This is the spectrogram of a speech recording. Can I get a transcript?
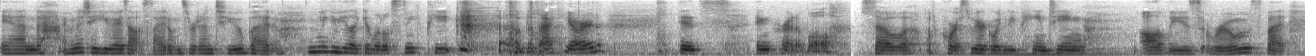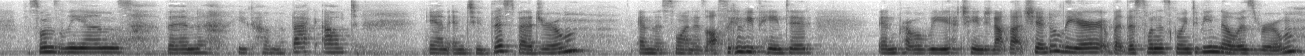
And I'm gonna take you guys outside once we're done too, but I'm gonna give you like a little sneak peek of the backyard. It's incredible. So of course we are going to be painting all of these rooms, but this one's Liam's. Then you come back out and into this bedroom. And this one is also gonna be painted and probably changing out that chandelier, but this one is going to be Noah's room.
